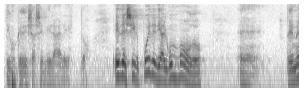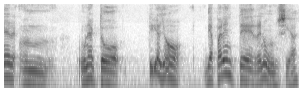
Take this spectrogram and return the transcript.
tengo que desacelerar esto. Es decir, puede de algún modo eh, tener un, un acto, diría yo, de aparente renuncia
